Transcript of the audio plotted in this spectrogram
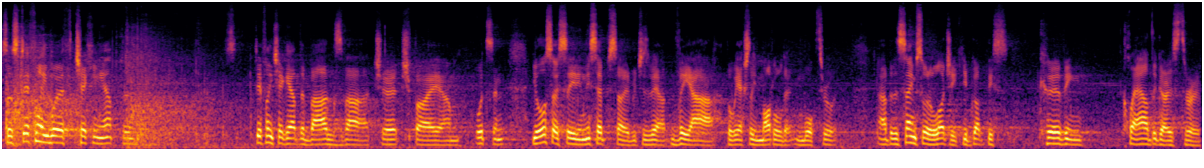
So it's definitely worth checking out the. Definitely check out the Bagsværd Church by um, Utzon. You'll also see it in this episode, which is about VR, but we actually modelled it and walked through it. Uh, but the same sort of logic. You've got this curving cloud that goes through.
